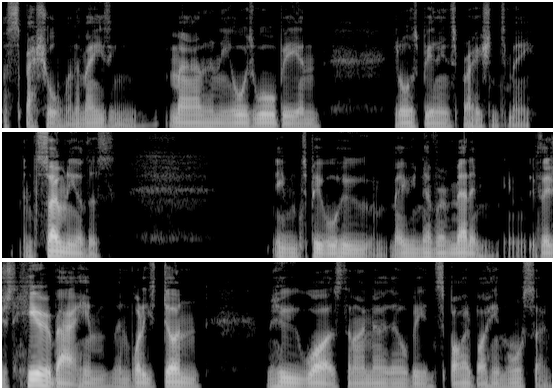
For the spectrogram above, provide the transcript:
a special and amazing man, and he always will be, and he'll always be an inspiration to me and so many others even to people who maybe never have met him. If they just hear about him and what he's done and who he was, then I know they'll be inspired by him also.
